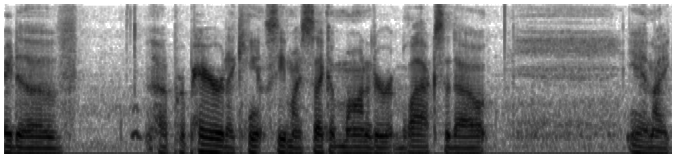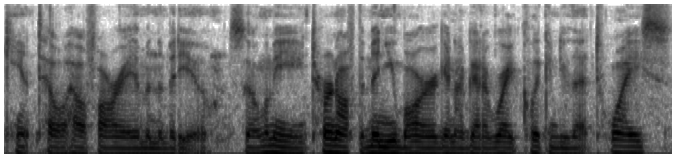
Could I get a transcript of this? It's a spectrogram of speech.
Of uh, Prepar3D, I can't see my second monitor. It blacks it out. And I can't tell how far I am in the video. So let me turn off the menu bar again. I've got to right click and do that twice.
